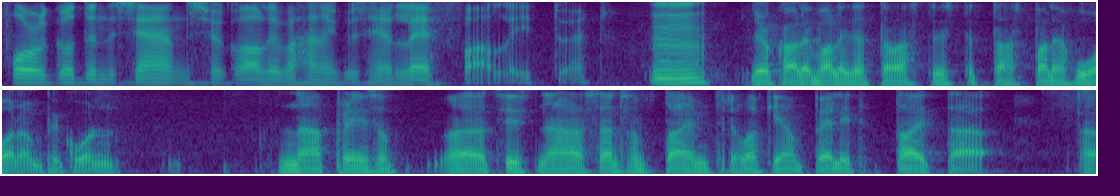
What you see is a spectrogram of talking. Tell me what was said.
Forgotten Sands, joka oli vähän niin kuin siihen leffaan liittyen. Mm. Joka oli valitettavasti sitten taas paljon huonompi kuin nämä Prince of, äh, siis nämä Sands of Time-trilogian pelit tai tämä äh,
